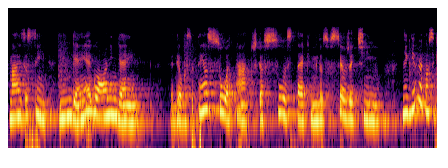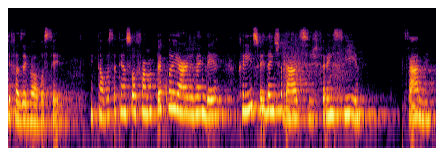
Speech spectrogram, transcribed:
Mas assim, ninguém é igual a ninguém. Entendeu? Você tem a sua tática, as suas técnicas, o seu jeitinho. Ninguém vai conseguir fazer igual a você. Então você tem a sua forma peculiar de vender. Crie sua identidade, se diferencie, sabe?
